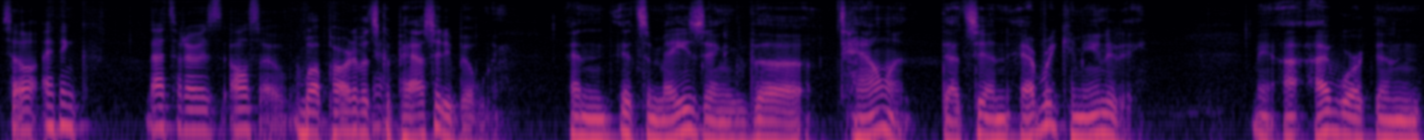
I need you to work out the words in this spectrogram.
So I think that's what I was also. Well, part of it's yeah. capacity building. And it's amazing the talent that's in every community. I mean, I, have worked in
